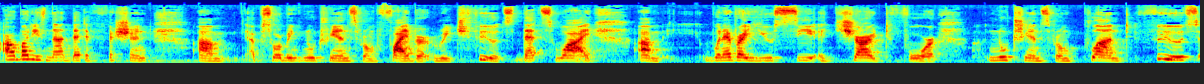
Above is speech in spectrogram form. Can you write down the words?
our body is not that efficient um, absorbing nutrients from fiber rich foods. That's why um, whenever you see a chart for nutrients from plant foods,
